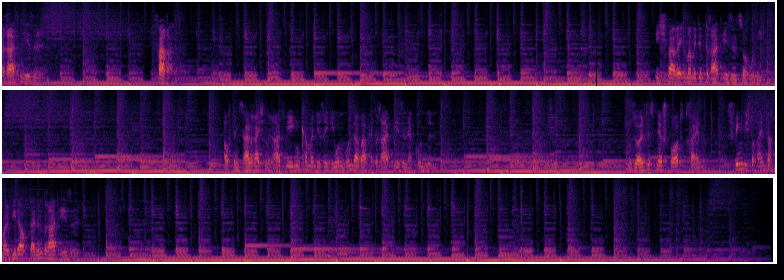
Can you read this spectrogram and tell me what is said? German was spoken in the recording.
Drahtesel Fahrrad Ich fahre immer mit dem Drahtesel zur Uni. Auf den zahlreichen Radwegen kann man die Region wunderbar per Drahtesel erkunden. Du solltest mehr Sport treiben. Schwing dich doch einfach mal wieder auf deinen Drahtesel.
